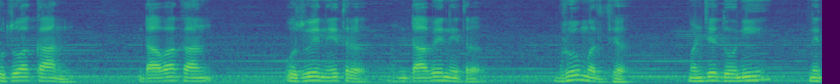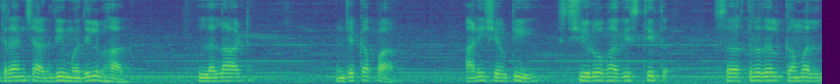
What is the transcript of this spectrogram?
उजवा कान डावा कान उजवे नेत्र डावे नेत्र भ्रूमध्य म्हणजे दोन्ही नेत्रांच्या अगदी मधील भाग ललाट म्हणजे कपाळ. आणि शेवटी शिरोभागी स्थित सहस्त्रदल कमल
